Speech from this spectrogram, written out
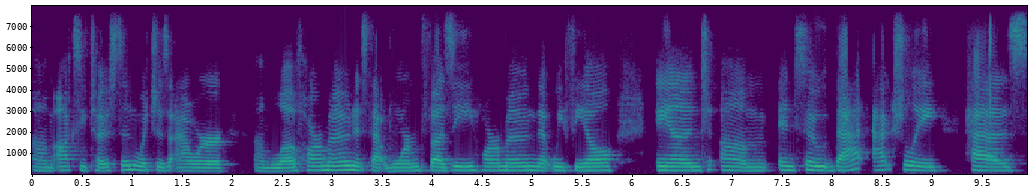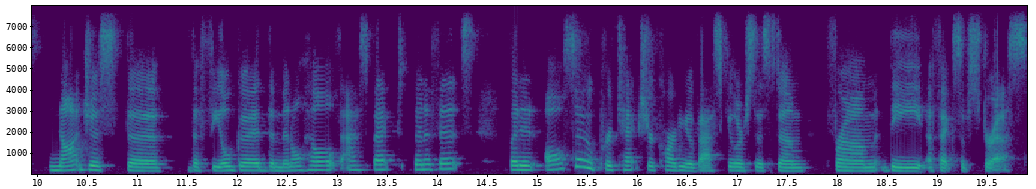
um, oxytocin, which is our um, love hormone. It's that warm fuzzy hormone that we feel, and um, and so that actually has not just the the feel good, the mental health aspect benefits, but it also protects your cardiovascular system from the effects of stress.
